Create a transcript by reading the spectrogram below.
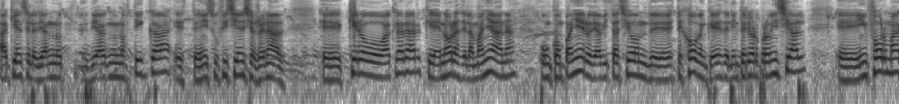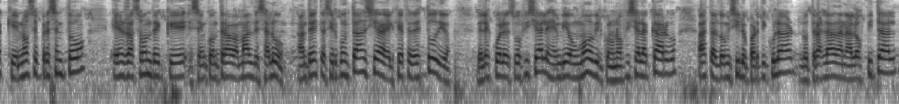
a quien se le diagnostica este, insuficiencia renal. quiero aclarar que en horas de la mañana, un compañero de habitación de este joven que es del interior provincial eh, informa que no se presentó en razón de que se encontraba mal de salud. Ante esta circunstancia, el jefe de estudio de la Escuela de Suboficiales envía un móvil con un oficial a cargo hasta el domicilio particular, lo trasladan al hospital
